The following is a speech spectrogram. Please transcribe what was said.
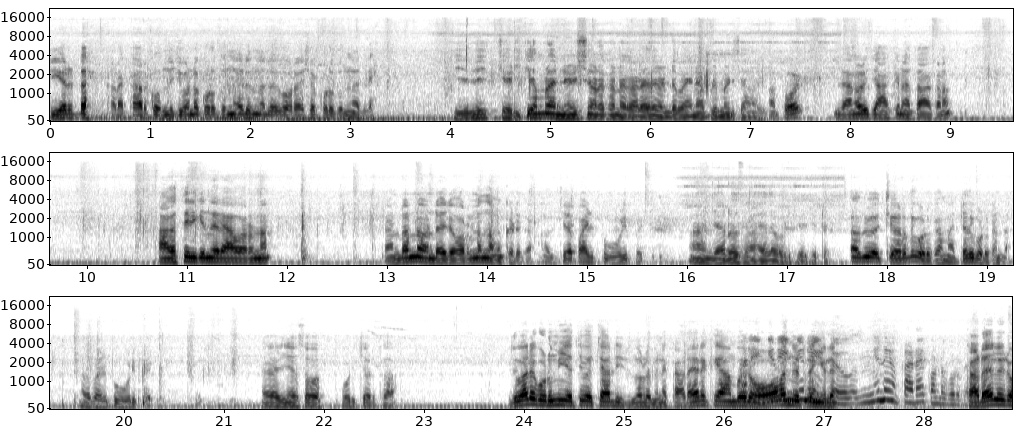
തീരട്ടെ. കടക്കാർക്ക് ഒന്നിച്ചു കൊണ്ട് കൊടുക്കുന്നതിലും നല്ലത് കുറേശ്ശെ കൊടുക്കുന്നതല്ലേ. ഇതിൽ ചെടിക്ക് നമ്മൾ അന്വേഷിച്ച് നടക്കേണ്ട. കടയിൽ രണ്ട് പൈനാപ്പിൾ മേടിച്ചാൽ മതി. അപ്പോൾ എല്ലാം കൂടി ചാക്കിനകത്താക്കണം. അകത്തിരിക്കുന്ന ആ ഒരെണ്ണം രണ്ടെണ്ണം ഉണ്ട്. അതിൽ ഒരെണ്ണം നമുക്ക് എടുക്കാം. അത് ചില പഴുപ്പ് കൂടിപ്പോയി. ആ അഞ്ചാറ് ദിവസം ആയതാ ഓടിച്ച് വെച്ചിട്ട്. അത് ചെറുത് കൊടുക്കാം. മറ്റേത് കൊടുക്കണ്ട. അത് പഴുപ്പ് കൂടിപ്പോയി. അത് കഴിഞ്ഞ ദിവസം ഓടിച്ചെടുത്തതാ. ഇതുപോലെ കൊടുമി എത്തി വെച്ചാൽ ഇരുന്നോളൂ. പിന്നെ കടയിലൊക്കെ ആകുമ്പോൾ ഒരു ഓളം കിട്ടണമെങ്കിൽ കടയിൽ ഒരു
